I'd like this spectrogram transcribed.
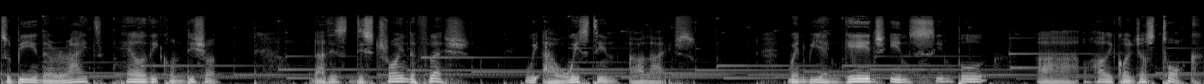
to be in the right healthy condition, that is destroying the flesh, we are wasting our lives. When we engage in simple, uh, how do you call it, just talk,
